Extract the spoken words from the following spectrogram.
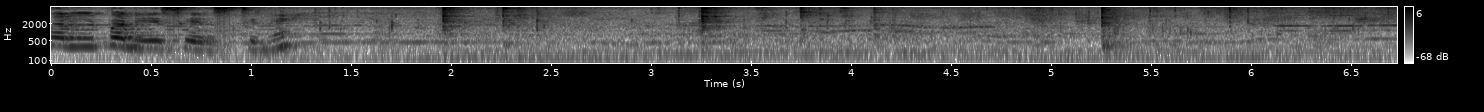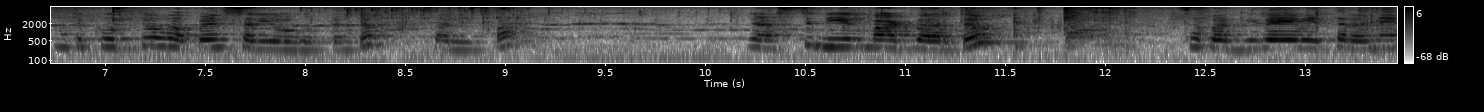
ಸ್ವಲ್ಪ ನೀರು ಸೇರಿಸ್ತೀನಿ. ಕುದ್ದು ಹಬ್ಬ ಸರಿ ಹೋಗುತ್ತೆ ಅದು ಸ್ವಲ್ಪ. ಜಾಸ್ತಿ ನೀರು ಮಾಡಬಾರ್ದು. ಸ್ವಲ್ಪ ಗ್ರೇವಿ ಥರನೇ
